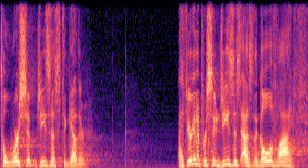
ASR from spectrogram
to worship Jesus together. If you're going to pursue Jesus as the goal of life,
